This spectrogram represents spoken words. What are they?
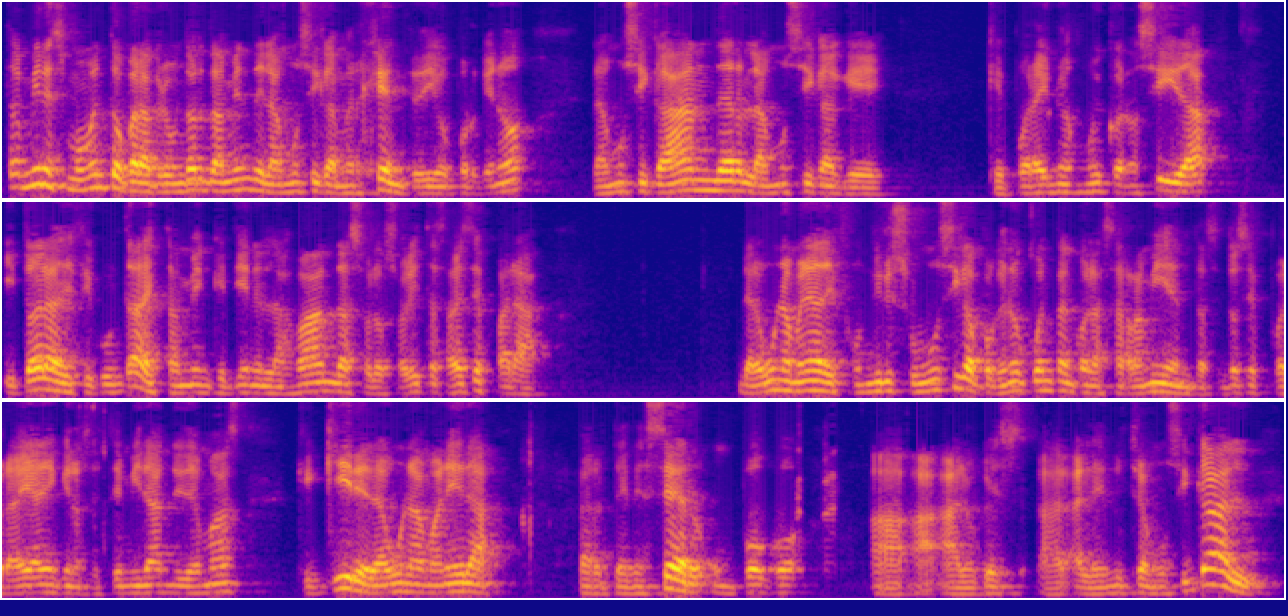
También es un momento para preguntar también de la música emergente, digo, ¿por qué no? La música under, la música que, que por ahí no es muy conocida, y todas las dificultades también que tienen las bandas o los solistas a veces para de alguna manera difundir su música porque no cuentan con las herramientas. Entonces, por ahí alguien que nos esté mirando y demás, que quiere de alguna manera pertenecer un poco a, lo que es a, la industria musical,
